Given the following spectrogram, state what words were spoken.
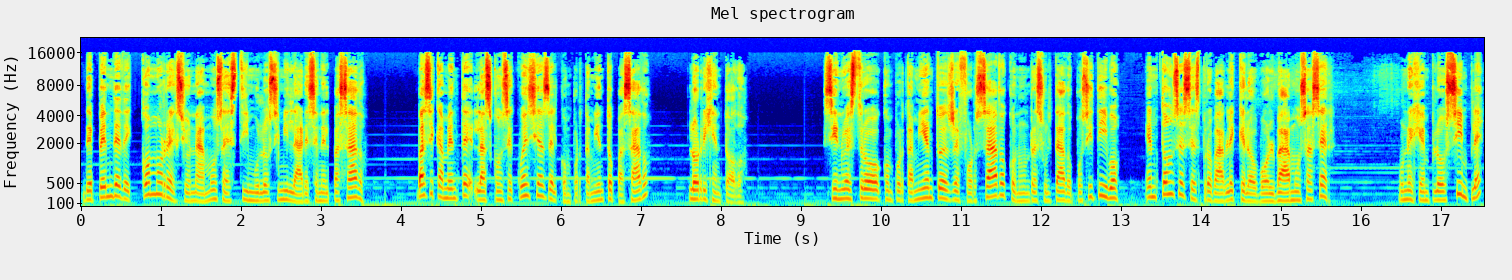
depende de cómo reaccionamos a estímulos similares en el pasado. Básicamente, las consecuencias del comportamiento pasado lo rigen todo. Si nuestro comportamiento es reforzado con un resultado positivo, entonces es probable que lo volvamos a hacer. Un ejemplo simple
